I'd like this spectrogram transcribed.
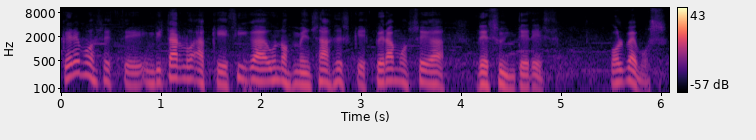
queremos este, invitarlo a que siga unos mensajes que esperamos sea de su interés. Volvemos.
